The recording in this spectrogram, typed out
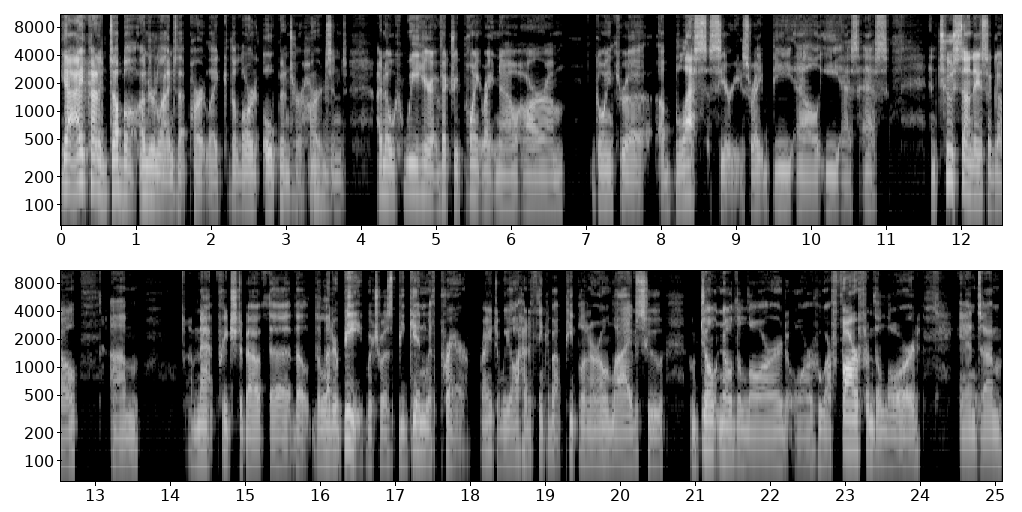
Yeah, I kind of double underlined that part, like the Lord opened her heart. Mhm. And I know we here at Victory Point right now are um, going through a, a bless series, right? B L E S S. And two Sundays ago, um, Matt preached about the, the the letter B, which was begin with prayer, right? And we all had to think about people in our own lives who who don't know the Lord or who are far from the Lord. And um,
